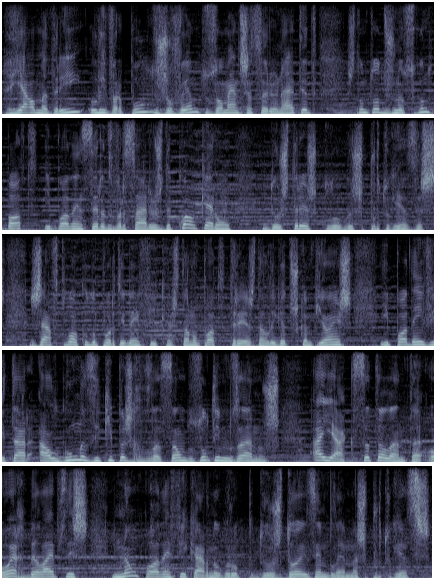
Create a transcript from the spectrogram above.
Real Madrid, Liverpool, Juventus ou Manchester United estão todos no segundo pote e podem ser adversários de qualquer um dos três clubes portugueses. Já Futebol Clube do Porto e Benfica estão no pote 3 da Liga dos Campeões e podem evitar algumas equipas revelação dos últimos anos. Ajax, Atalanta ou RB Leipzig não podem ficar no grupo dos dois emblemas portugueses.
